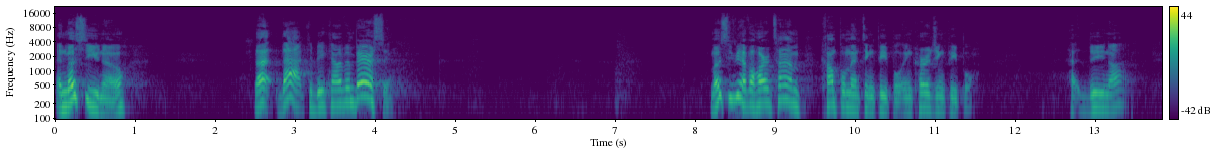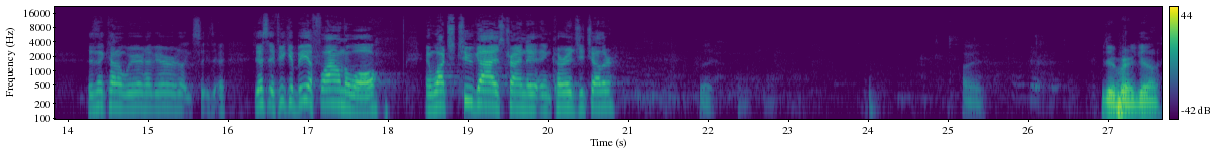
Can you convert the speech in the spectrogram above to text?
And most of you know that that could be kind of embarrassing. Most of you have a hard time complimenting people, encouraging people. Do you not? Isn't it kind of weird? Have you ever, like, just if you could be a fly on the wall and watch two guys trying to encourage each other? You did pretty good.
